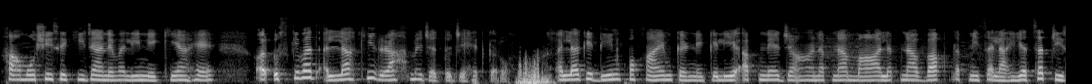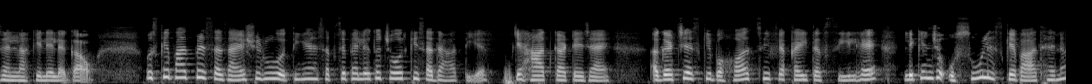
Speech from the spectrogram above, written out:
خاموشی سے کی جانے والی نیکیاں ہیں۔ اور اس کے بعد اللہ کی راہ میں جد و جہد کرو۔ اللہ کے دین کو قائم کرنے کے لیے اپنے جان، اپنا مال، اپنا وقت، اپنی صلاحیت سب چیزیں اللہ کے لیے لگاؤ۔ اس کے بعد پھر سزائیں شروع ہوتی ہیں۔ سب سے پہلے تو چور کی سزا آتی ہے کہ ہاتھ کاٹے جائیں۔ اگرچہ اس کی بہت سی فقہی تفصیل ہے، لیکن جو اصول اس کے بعد ہے نا،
